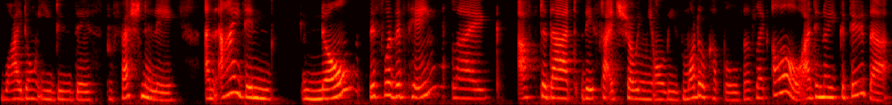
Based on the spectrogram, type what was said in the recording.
Why don't you do this professionally?" And I didn't know this was a thing. Like after that, they started showing me all these model couples. I was like, "Oh, I didn't know you could do that."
